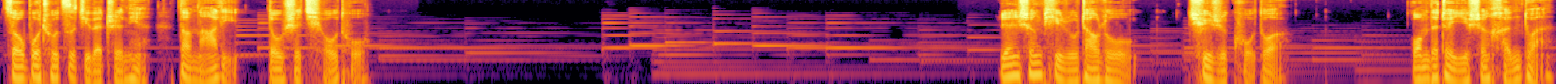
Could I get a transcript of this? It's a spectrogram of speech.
走不出自己的执念，到哪里都是囚徒。”人生譬如朝露，去日苦多。我们的这一生很短，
